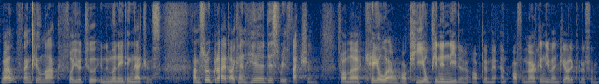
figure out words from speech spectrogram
Well, thank you, Mark, for your two illuminating lectures. I'm so glad I can hear this reflection from a KOL, or key opinion leader of, the, um, of American evangelicalism.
